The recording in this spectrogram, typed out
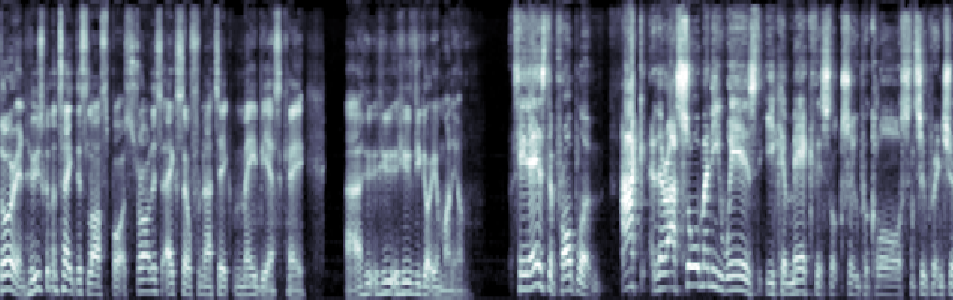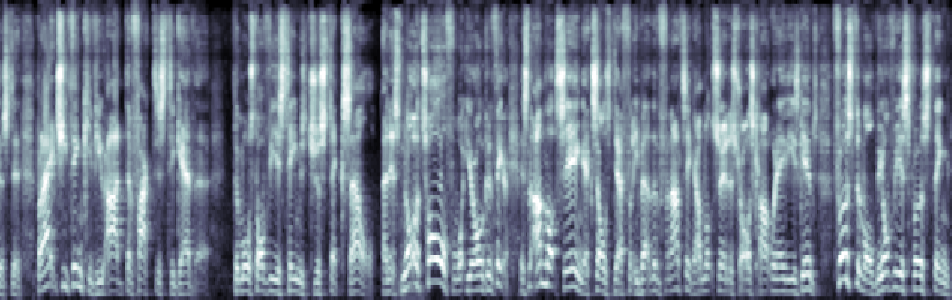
Thorin, who's gonna take this last spot? Astralis, Excel, Fnatic, maybe SK. Uh, who who who have you got your money on? See, there's the problem. I, there are so many ways that you can make this look super close and super interesting. But I actually think if you add the factors together, the most obvious team is just Excel. And it's not at all for what you're all going to think. It's, I'm not saying Excel's definitely better than Fnatic. I'm not saying the Astralis can't win any of these games. First of all, the obvious first thing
